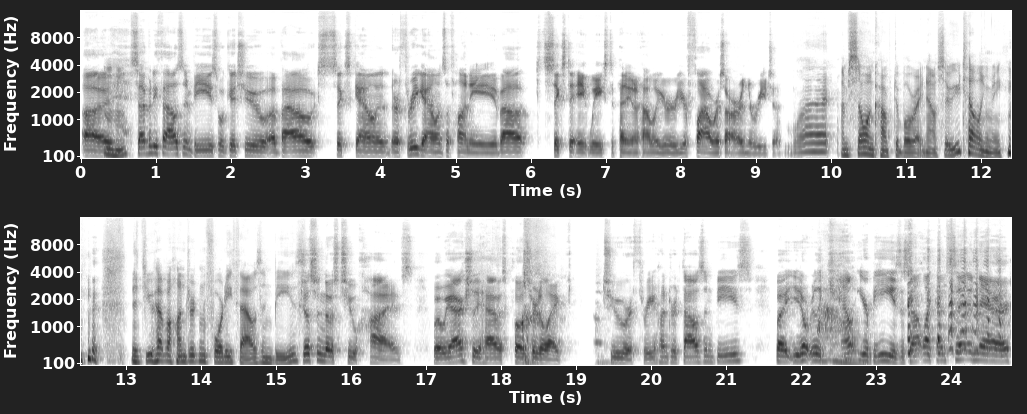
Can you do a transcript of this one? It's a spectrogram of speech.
Uh, Mhm. Seventy thousand bees will get you about six gallons or three gallons of honey, about six to eight weeks, depending on how your your flowers are in the region. What? I'm so uncomfortable right now. So you telling me that you have 140,000 bees? Just in those two hives, what we actually have is closer to like two or three hundred thousand bees. But you don't really Wow. count your bees. It's not like I'm sitting there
